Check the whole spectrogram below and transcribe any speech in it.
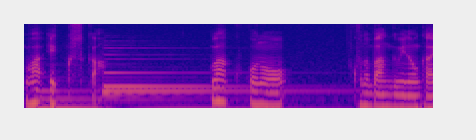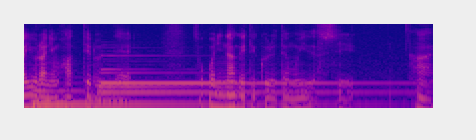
う？は X か。はここのこの番組の概要欄にも貼ってるんでそこに投げてくれてもいいですしはい。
